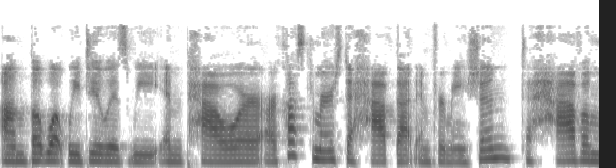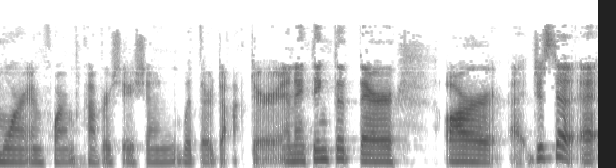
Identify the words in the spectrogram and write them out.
um, but what we do is we empower our customers to have that information, to have a more conversation with their doctor. And I think that there are just a,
